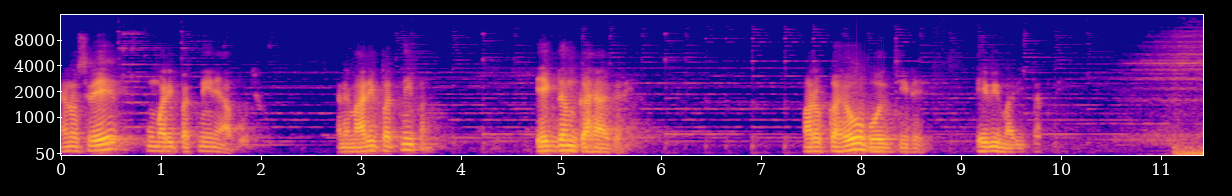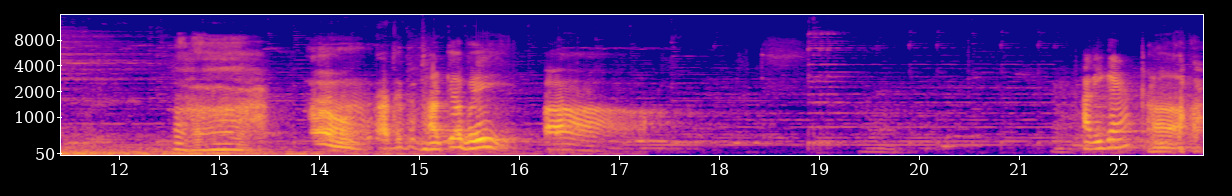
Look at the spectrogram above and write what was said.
એનો શ્રેય હું મારી પત્નીને આપું છું. અને મારી પત્ની પણ એકદમ કહ્યા કરી. મારો કહેવો બોલતી રહે એવી મારી પત્ની. આજે તો થાક્યા ભાઈ. આવી ગયા? હા.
